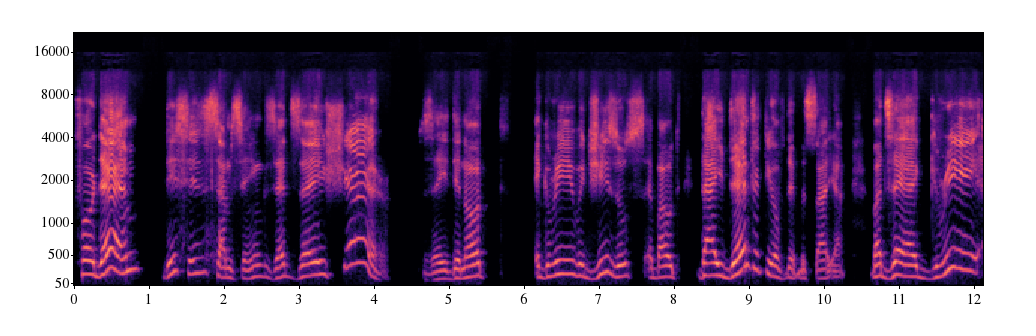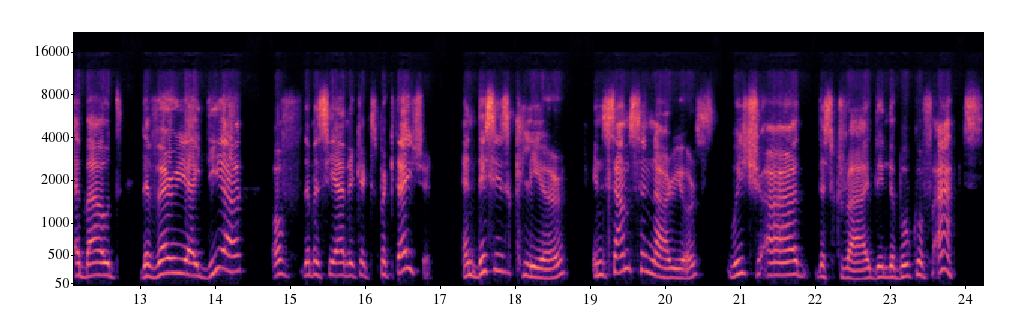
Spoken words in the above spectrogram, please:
For them, this is something that they share. They did not agree with Jesus about the identity of the Messiah, but they agree about the very idea of the messianic expectation. And this is clear in some scenarios which are described in the book of Acts.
